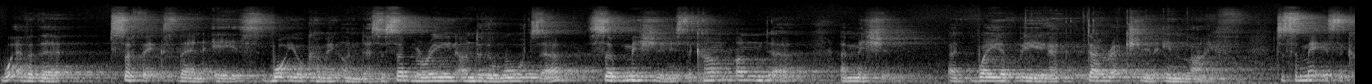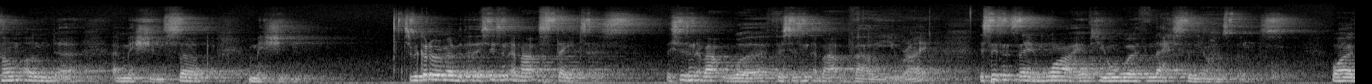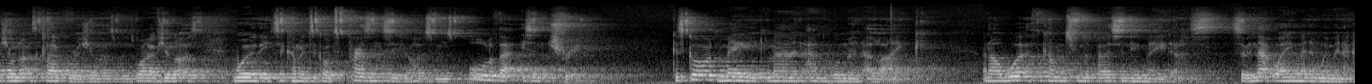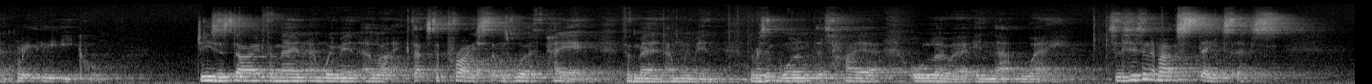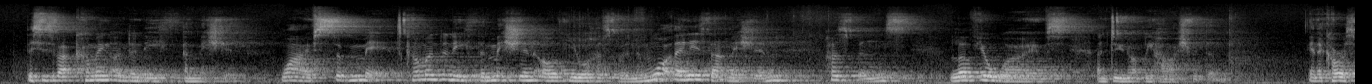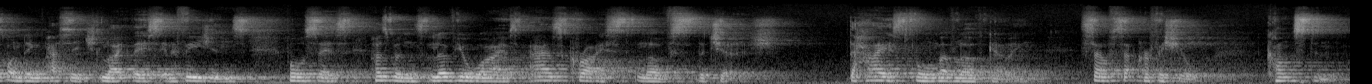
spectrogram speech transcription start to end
whatever the suffix then is, what you're coming under. So, submarine, under the water. Submission is to come under a mission, a way of being, a direction in life. To submit is to come under a mission, submission. So we've got to remember that this isn't about status. This isn't about worth. This isn't about value, right? This isn't saying, wives, you're worth less than your husbands. Wives, you're not as clever as your husbands. Wives, you're not as worthy to come into God's presence as your husbands. All of that isn't true. Because God made man and woman alike, and our worth comes from the person who made us. So, in that way, men and women are completely equal. Jesus died for men and women alike. That's the price that was worth paying for men and women. There isn't one that's higher or lower in that way. So this isn't about status. This is about coming underneath a mission. Wives, submit. Come underneath the mission of your husband. And what then is that mission? Husbands, love your wives and do not be harsh with them. In a corresponding passage like this in Ephesians, Paul says, Husbands, love your wives as Christ loves the church. The highest form of love going, self sacrificial, constant,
